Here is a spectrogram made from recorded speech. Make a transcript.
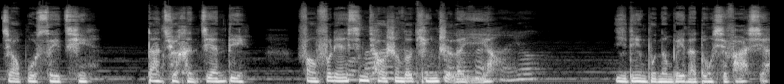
脚步虽轻，但却很坚定，仿佛连心跳声都停止了一样。一定不能被那东西发现，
